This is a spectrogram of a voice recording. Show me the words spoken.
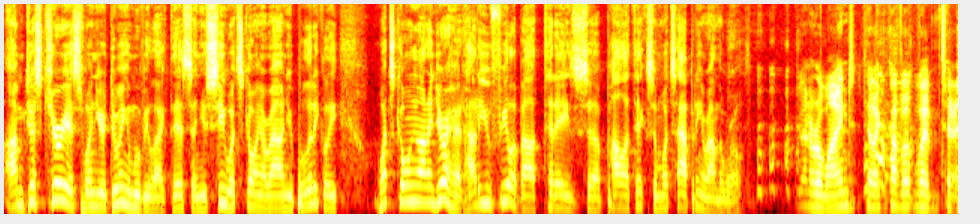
I'm just curious when you're doing a movie like this and you see what's going around you politically, what's going on in your head? How do you feel about today's uh, politics and what's happening around the world? Do you want to rewind to like cover what to?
